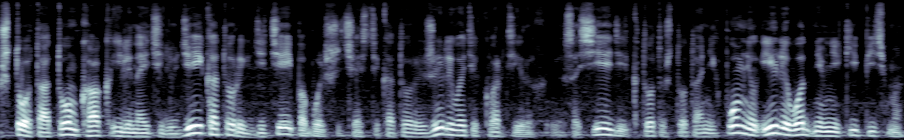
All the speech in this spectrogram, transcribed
что-то о том, как или найти людей, которые, детей по большей части, которые жили в этих квартирах, соседей, кто-то что-то о них помнил, или вот дневники, письма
